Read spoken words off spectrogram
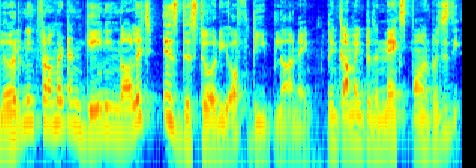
learning from it and gaining knowledge is the story of deep learning. Then coming to the next point, which is the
